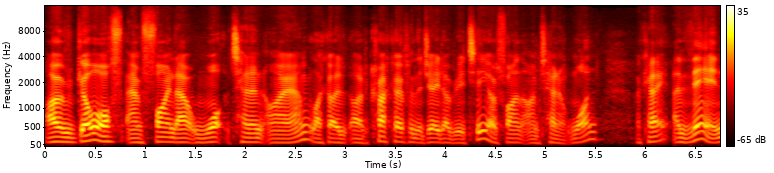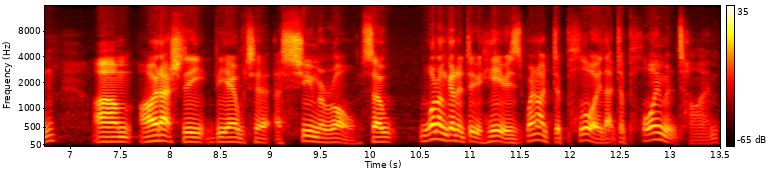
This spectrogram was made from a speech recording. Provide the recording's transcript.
I would go off and find out what tenant IAM. Like I'd, I'd crack open the JWT, I'd find that I'm tenant one, okay? And then um, I would actually be able to assume a role. So what I'm gonna do here is when I deploy, that deployment time,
